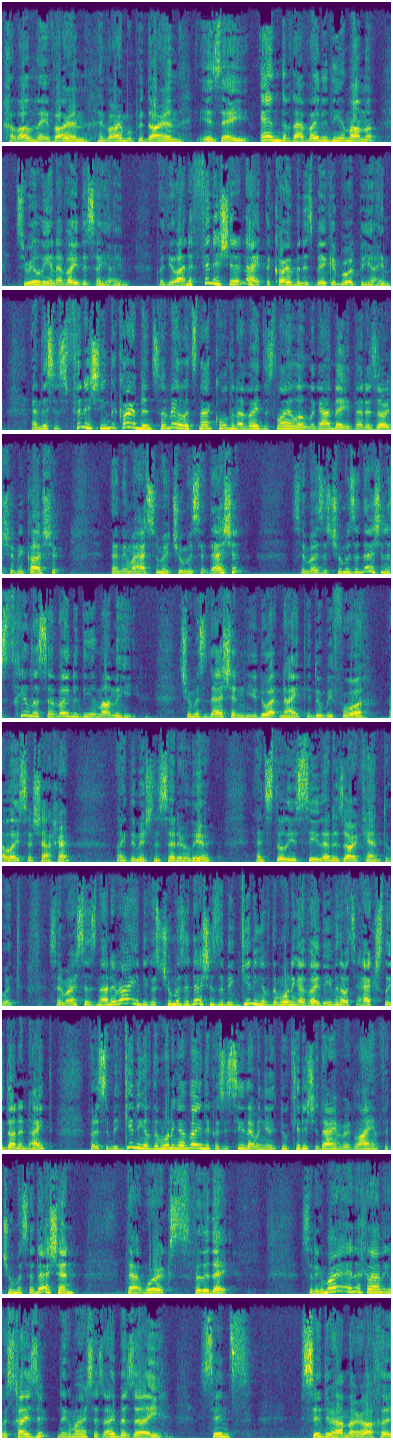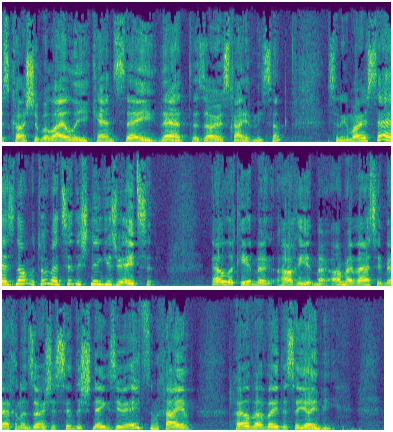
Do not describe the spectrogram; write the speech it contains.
Chalav Evarim, Evarim Upedarim is a end of the Avaida Diyamama. It's really an Avaida Sayayim, but you're allowed to finish it at night. The carbon is Baker brought B'yayim, and this is finishing the carbon, so male, it's not called an Avaida Slaila Lagabe, that Azar should be kosher. Then they ask from a Chumas Hadeshin, so he says Shumas Adeshin is Tchilas Avayda Diyamamihi. Shumas Adeshin you do at night, you do before Alaysa Shachar, like the Mishnah said earlier, and still you see that Azar can't do it. So Mar says not a because Chumas Adesh is the beginning of the morning Avayda, even though it's actually done at night. But it's the beginning of the morning Avayda because you see that when you do Kiddush Yadayim Reglayim for Chumas Adeshin, that works for the day. So the Gemara, it was Chayzer. The Gemara says, Ay since Siddur HaMaracha is kasha b'layla, you can't say that Azar is chayiv misa. So the Gemara says, no, we're talking about Siddur Shnei Gizri Eitzim. El l'kiyit hachiyit, Amar Vasi Bechan and Zar Siddur Shnei Gizri Eitzim chayiv, v'avayda sayayimi.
